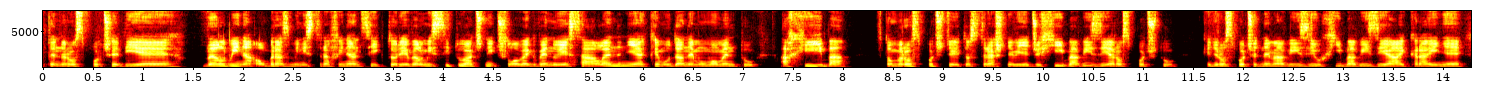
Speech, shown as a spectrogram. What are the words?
ten rozpočet je veľmi na obraz ministra financí, ktorý je veľmi situačný človek, venuje sa len nejakému danému momentu a chýba, v tom rozpočte. Je to strašne vidieť, že chýba vízia rozpočtu, keď rozpočet nemá víziu, chýba vízia aj krajine.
